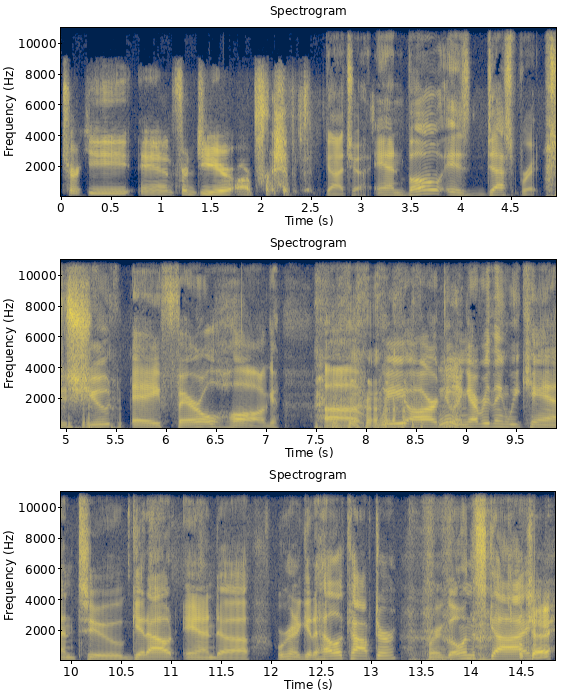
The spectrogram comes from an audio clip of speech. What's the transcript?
turkey and for deer are prohibited. Gotcha. And Bo is desperate to shoot a feral hog. Uh, we are hmm. doing everything we can to get out, and uh, we're going to get a helicopter. We're going to go in the sky, okay.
